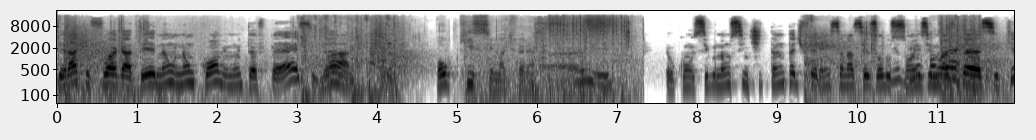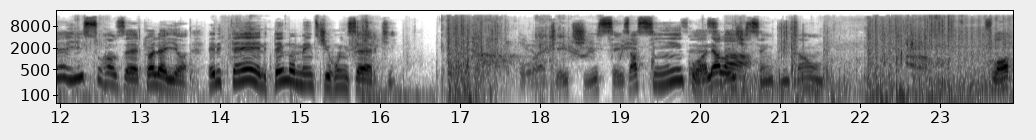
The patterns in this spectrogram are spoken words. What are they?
Será que o Full HD não, não come muito FPS? Mano, pouquíssima diferença. Eu consigo não sentir tanta diferença nas resoluções e Meu no Deus, FPS. Que isso, Raulzerk? Olha aí, ó. Ele tem, ele tem momentos de ruim Zerk. Pô, a JT 6 a 5 olha lá. Desde sempre, então... Flop.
